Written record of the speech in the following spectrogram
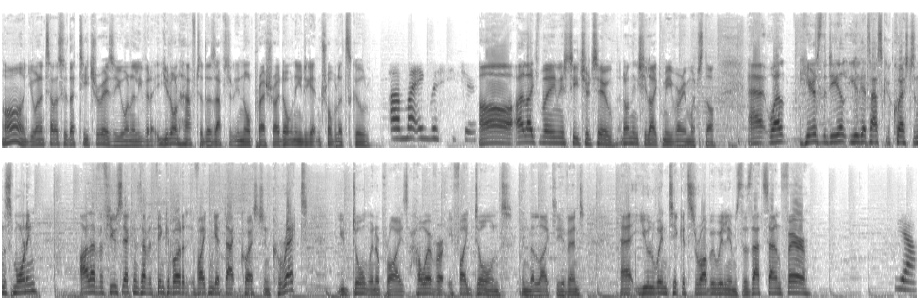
Oh, you want to tell us who that teacher is, or you want to leave it? You don't have to. There's absolutely no pressure. I don't want you to get in trouble at school. Um, my English teacher. Oh, I liked my English teacher too. I don't think she liked me very much though. Uh, well, here's the deal. You get to ask a question this morning. I'll have a few seconds to have a think about it. If I can get that question correct, you don't win a prize. However, if I don't, in the likely event, uh, you'll win tickets to Robbie Williams. Does that sound fair? Yeah.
